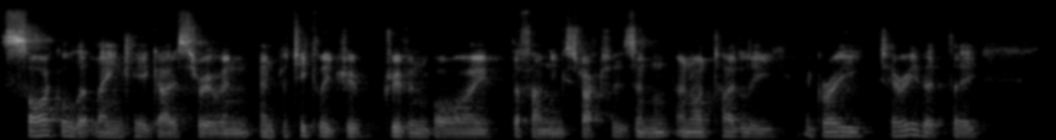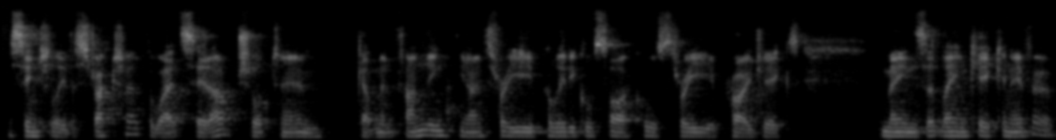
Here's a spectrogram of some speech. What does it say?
cycle that Landcare goes through and, and particularly dri driven by the funding structures. And, and I totally agree, Terry, that the essentially the structure, the way it's set up, short-term government funding, you know, three-year political cycles, three-year projects, means that Landcare can ever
